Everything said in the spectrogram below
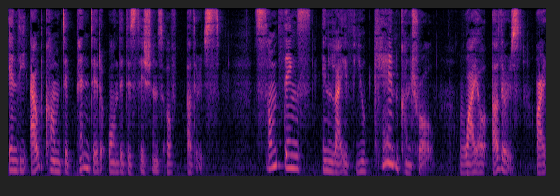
and the outcome depended on the decisions of others. Some things in life you can control, while others are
